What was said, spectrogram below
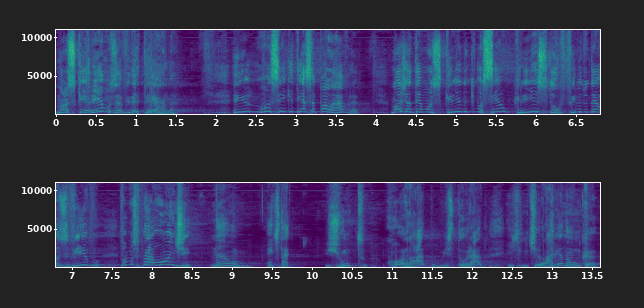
Nós queremos a vida eterna. E você que tem essa palavra. Nós já temos crido que você é o Cristo, o Filho do Deus vivo. Vamos para onde? Não, a gente está junto, colado, misturado, a gente não te larga nunca.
